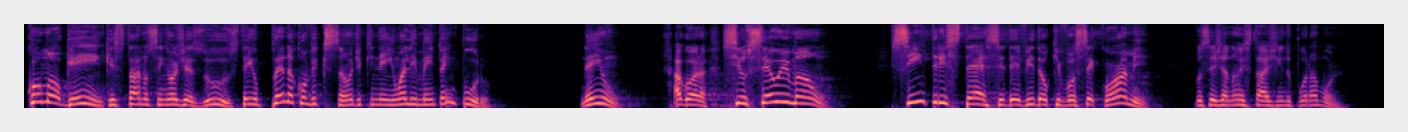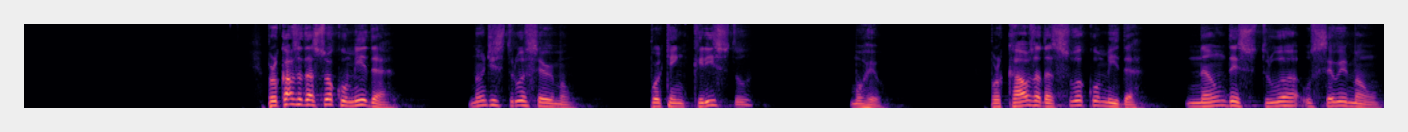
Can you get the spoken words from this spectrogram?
Como alguém que está no Senhor Jesus, tenho plena convicção de que nenhum alimento é impuro. Nenhum. Agora, se o seu irmão se entristece devido ao que você come, você já não está agindo por amor. Por causa da sua comida, não destrua seu irmão, porque em Cristo morreu. Por causa da sua comida, não destrua o seu irmão,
